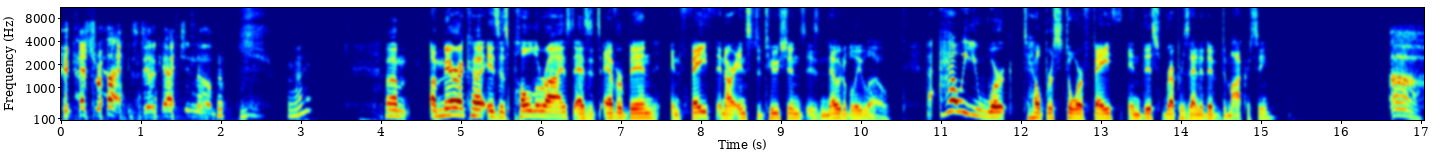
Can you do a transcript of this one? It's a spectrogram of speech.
that's right. Still got your number. All right. Um, America is as polarized as it's ever been, and faith in our institutions is notably low. Uh, how will you work to help restore faith in this representative democracy? Oh,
